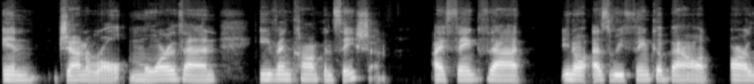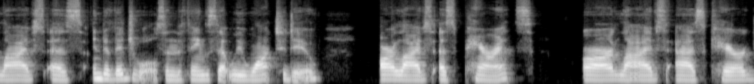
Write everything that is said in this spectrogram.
in general more than even compensation. I think that, you know, as we think about our lives as individuals and the things that we want to do, our lives as parents, our lives as care,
